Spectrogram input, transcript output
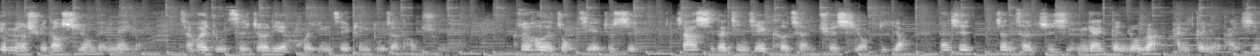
又没有学到实用的内容，才会如此热烈回应这篇读者投书。最后的总结就是，扎实的进阶课程确实有必要，但是政策执行应该更柔软和更有弹性。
